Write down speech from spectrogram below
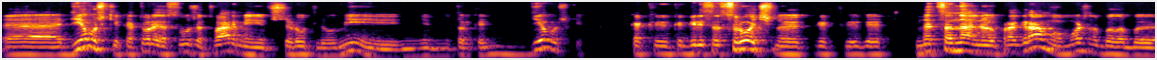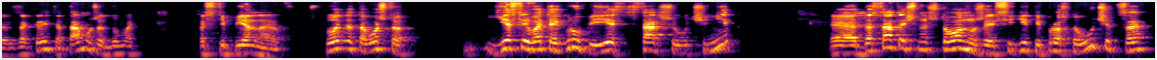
э, девушки, которые служат в армии в Ширут-Люми, и не, не только девушки, как, э, как говорится, срочную как, э, национальную программу можно было бы закрыть, а там уже думать постепенно, вплоть до того, что если в этой группе есть старший ученик, э, достаточно, что он уже сидит и просто учится,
